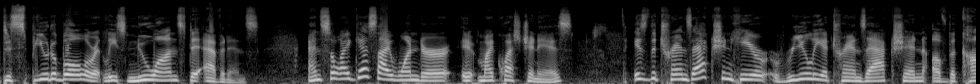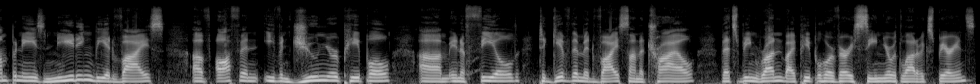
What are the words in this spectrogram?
disputable or at least nuanced evidence. And so I guess I wonder my question is is the transaction here really a transaction of the companies needing the advice of often even junior people um, in a field to give them advice on a trial that's being run by people who are very senior with a lot of experience?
